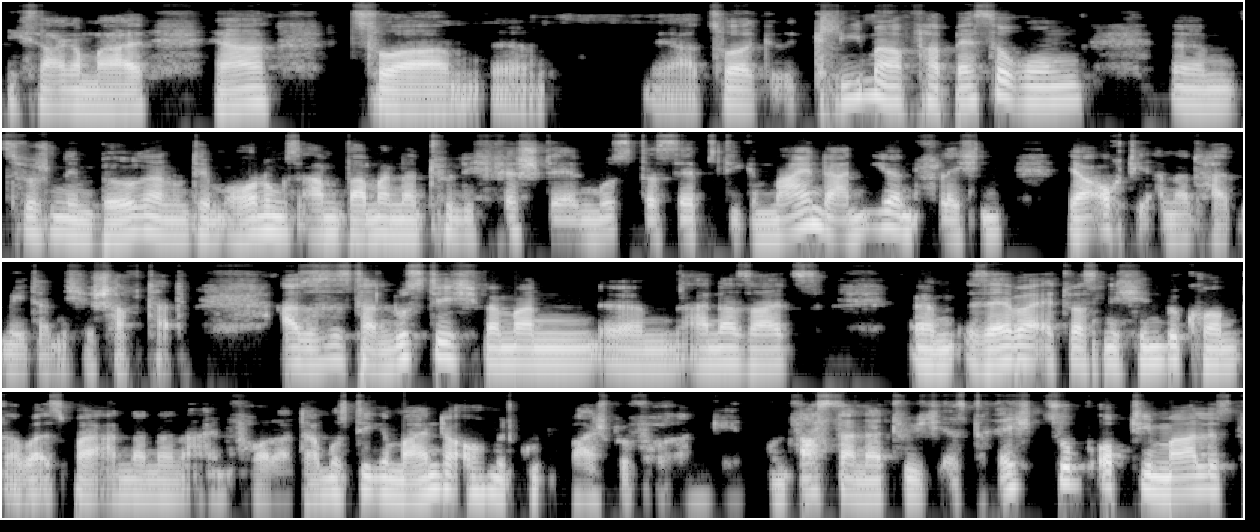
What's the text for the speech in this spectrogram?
ich sage mal, ja, zur äh, ja, zur Klimaverbesserung ähm, zwischen den Bürgern und dem Ordnungsamt, weil man natürlich feststellen muss, dass selbst die Gemeinde an ihren Flächen ja auch die anderthalb Meter nicht geschafft hat. Also es ist dann lustig, wenn man ähm, einerseits ähm, selber etwas nicht hinbekommt, aber es bei anderen dann einfordert. Da muss die Gemeinde auch mit gutem Beispiel vorangehen. Und was dann natürlich erst recht suboptimal ist,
